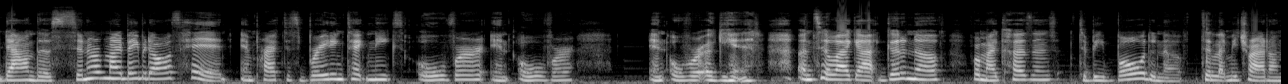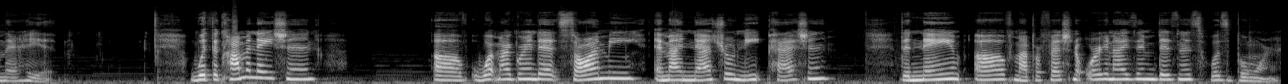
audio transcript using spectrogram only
down the center of my baby doll's head and practice braiding techniques over and over and over again until I got good enough for my cousins to be bold enough to let me try it on their head. With the combination of what my granddad saw in me and my natural neat passion, the name of my professional organizing business was born.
